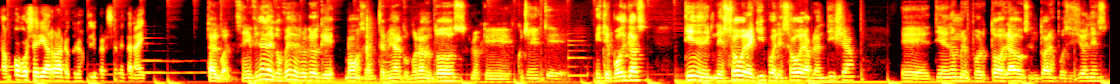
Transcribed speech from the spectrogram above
tampoco sería raro que los Clippers se metan ahí. Tal cual. Semifinales de conferencia, yo creo que vamos a terminar concordando todos los que escuchen este, este podcast. Tienen, les sobra equipo, les sobra plantilla. Eh, tienen nombres por todos lados, en todas las posiciones.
